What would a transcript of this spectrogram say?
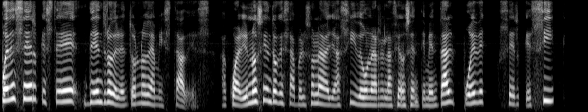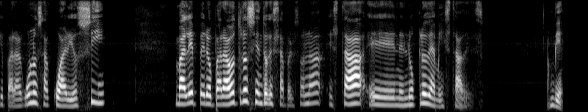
Puede ser que esté dentro del entorno de amistades. Acuario, no siento que esa persona haya sido una relación sentimental, puede ser que sí, que para algunos acuarios sí, ¿vale? Pero para otros siento que esa persona está en el núcleo de amistades. Bien.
